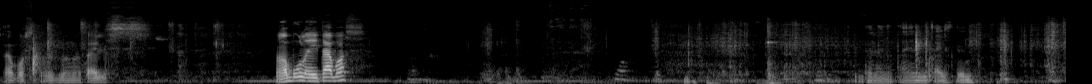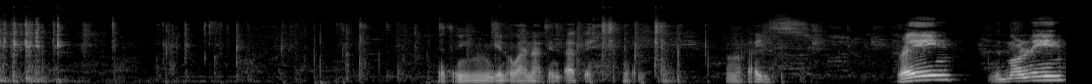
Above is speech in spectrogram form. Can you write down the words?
Tapos yung mga tiles. Mga bulay ita, boss? Dala na tayo ng tiles dun. Ito yung ginawa natin dati. Mga tiles. Rain! Good morning!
